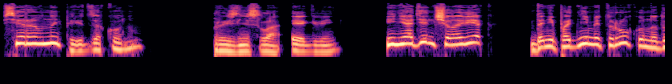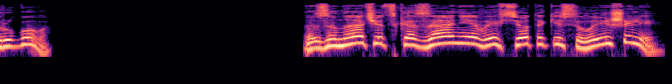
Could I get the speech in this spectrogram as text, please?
«Все равны перед законом», — произнесла Эгвин и ни один человек да не поднимет руку на другого. «Значит, сказание вы все-таки слышали?»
